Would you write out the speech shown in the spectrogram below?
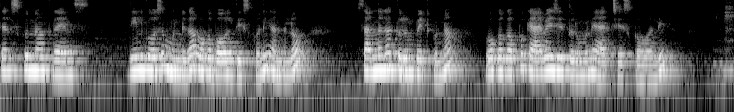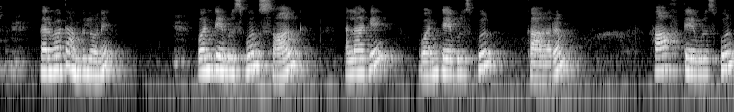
తెలుసుకుందాం ఫ్రెండ్స్ దీనికోసం ముందుగా ఒక బౌల్ తీసుకొని అందులో సన్నగా తురుము పెట్టుకున్న ఒక కప్పు క్యాబేజీ తురుముని యాడ్ చేసుకోవాలి. తర్వాత అందులోనే వన్ టేబుల్ స్పూన్ సాల్ట్ అలాగే వన్ టేబుల్ స్పూన్ కారం హాఫ్ టేబుల్ స్పూన్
